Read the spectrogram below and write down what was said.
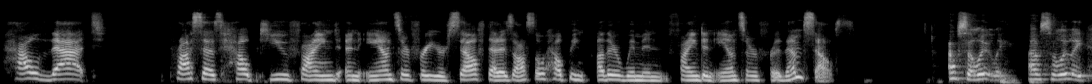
how that process helped you find an answer for yourself that is also helping other women find an answer for themselves absolutely. Mm. Absolutely.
